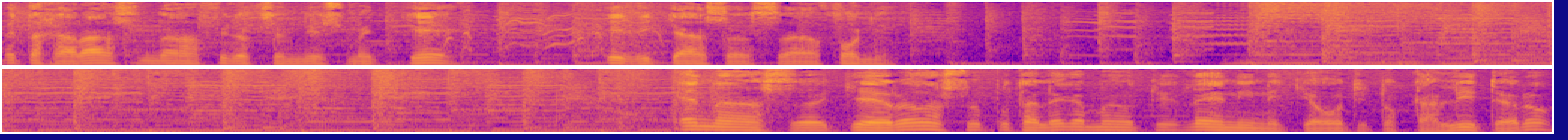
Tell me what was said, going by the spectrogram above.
Με τα χαράς να φιλοξενήσουμε και τη δικιά σας φωνή ένας καιρός που θα λέγαμε ότι δεν είναι και ό,τι το καλύτερο.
